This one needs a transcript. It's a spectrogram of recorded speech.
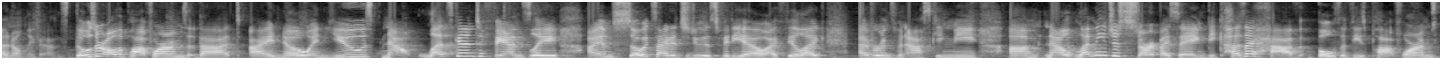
and OnlyFans. Those are all the platforms that I know and use. Now, let's get into Fansly. I am so excited to do this video. I feel like everyone's been asking me. Um, now, let me just start by saying because I have both of these platforms,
